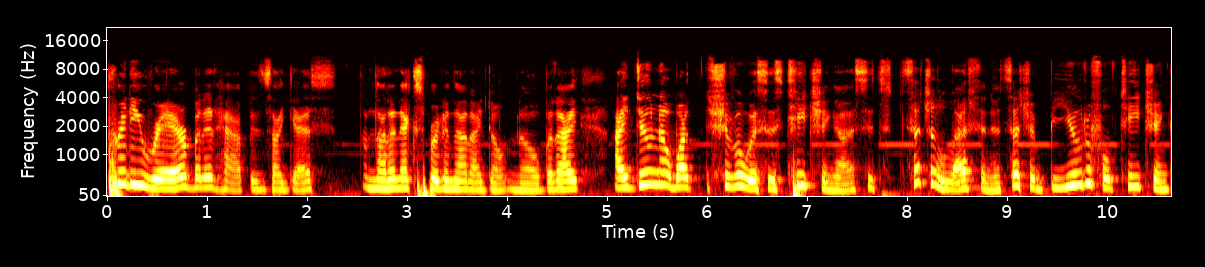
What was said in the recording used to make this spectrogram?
Pretty rare, but it happens, I guess. I'm not an expert in that, I don't know. But I, I do know what Shavuos is teaching us. It's such a lesson, it's such a beautiful teaching,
